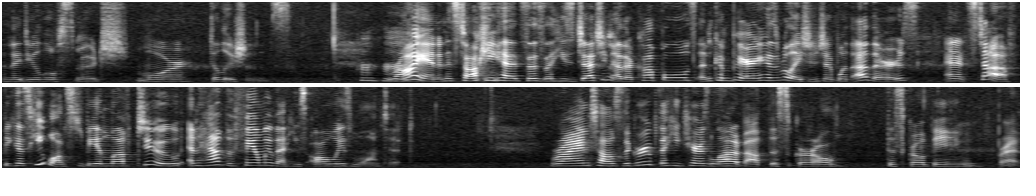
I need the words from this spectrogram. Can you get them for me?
and they do a little smooch. More delusions. Mhm. Ryan in his talking head says that he's judging other couples and comparing his relationship with others, and it's tough because he wants to be in love too and have the family that he's always wanted. Ryan tells the group that he cares a lot about this girl, this girl being Brett,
